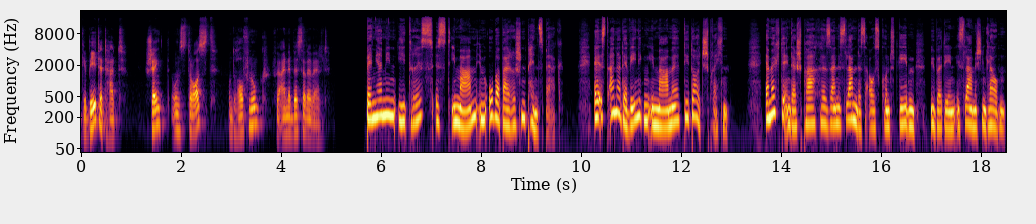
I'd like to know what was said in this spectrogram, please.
gebetet hat, schenkt uns Trost und Hoffnung für eine bessere Welt. Benjamin Idris ist Imam im oberbayerischen Penzberg. Er ist einer der wenigen Imame, die Deutsch sprechen. Er möchte in der Sprache seines Landes Auskunft geben über den islamischen Glauben.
